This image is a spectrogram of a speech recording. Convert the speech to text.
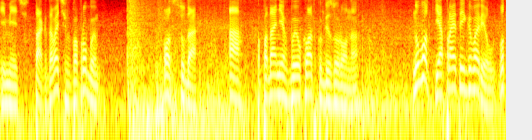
иметь. Так, давайте попробуем. Вот сюда. А, попадание в боеукладку без урона. Ну вот, я про это и говорил. Вот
